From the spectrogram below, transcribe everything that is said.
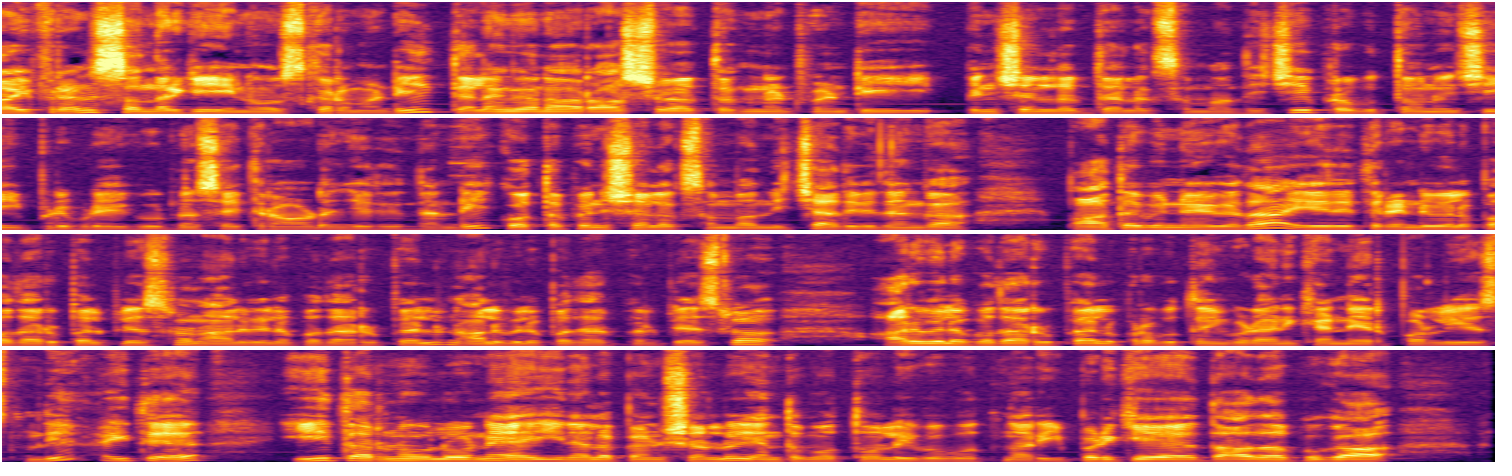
Hi friends అందరికీ నమస్కారం అండి. తెలంగాణ రాష్ట్ర వ్యాప్తంగా ఉన్నటువంటి పెన్షన్ లబ్ధాలకు సంబంధించి ప్రభుత్వం నుంచి ఇప్పుడిప్పుడే గుడ్ న్యూస్ అయితే రావడం జరిగిందండి. కొత్త పెన్షన్లకు సంబంధించి అదేవిధంగా పాత విన్నాయి కదా ఏదైతే రెండు వేల పదహారు రూపాయల ప్లేస్లో నాలుగు వేల పదహారు రూపాయలు నాలుగు వేల పదహారు రూపాయల ప్లేస్లో ఆరు వేల పదహారు రూపాయలు ప్రభుత్వం ఇవ్వడానికి అన్ని ఏర్పాట్లు చేస్తుంది. అయితే ఈ తరుణంలోనే ఈ నెల పెన్షన్లు ఎంత మొత్తంలో ఇవ్వబోతున్నారు? ఇప్పటికే దాదాపుగా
